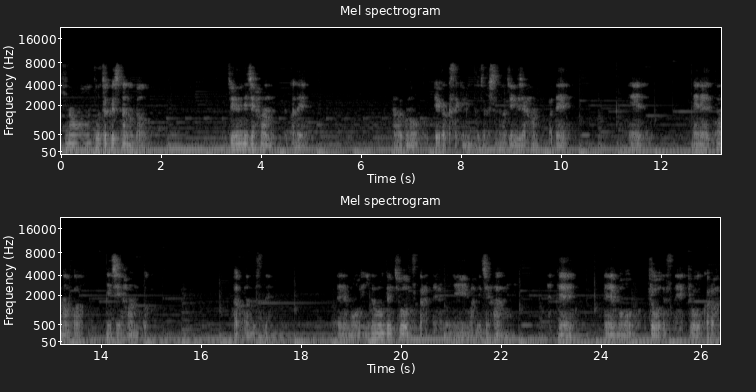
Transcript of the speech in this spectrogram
昨日到着したのが12時半とかで、あこの留学先に到着したのが12時半とかで、で、寝れたのが2時半とかだったんですね。で、もう移動で超疲れてるのに、まあ、2時半に寝て、で、もう今日ですね、今日から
